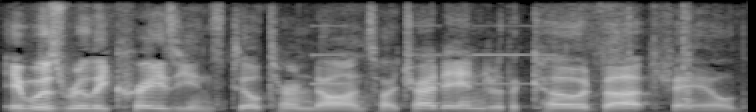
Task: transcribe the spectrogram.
It was really crazy and still turned on, so I tried to enter the code but failed.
